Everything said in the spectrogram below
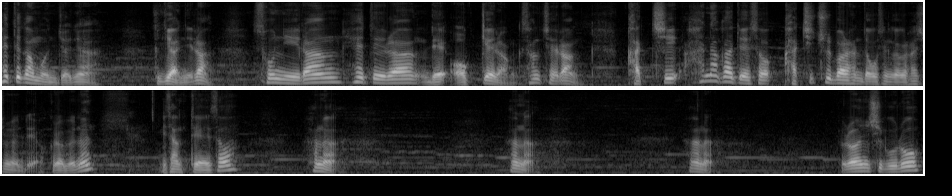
헤드가 먼저냐, 그게 아니라 손이랑 헤드랑 내 어깨랑 상체랑 같이 하나가 돼서 같이 출발한다고 생각을 하시면 돼요. 그러면은 이 상태에서 하나, 하나, 하나 이런 식으로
